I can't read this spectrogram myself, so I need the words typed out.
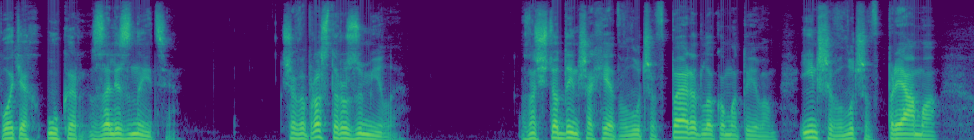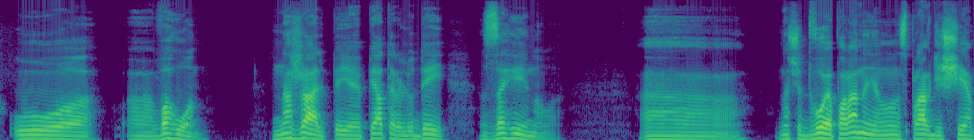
потяг Укрзалізниці. Щоб ви просто розуміли. Значить, один шахет влучив перед локомотивом, інший влучив прямо у е, вагон. На жаль, п'ятеро людей загинуло. Е, Значить, двоє поранені, але насправді ще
